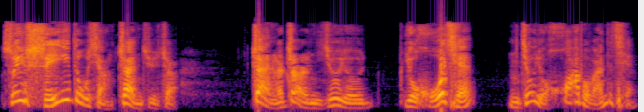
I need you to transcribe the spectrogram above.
所以谁都想占据这儿，占了这儿，你就有有活钱，你就有花不完的钱。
